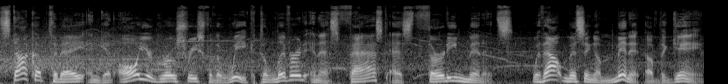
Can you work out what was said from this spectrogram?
Stock up today and get all your groceries for the week delivered in as fast as 30 minutes without missing a minute of the game.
